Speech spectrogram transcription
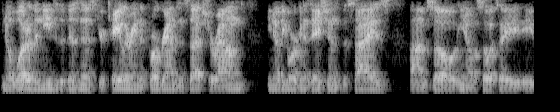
you know what are the needs of the business. You're tailoring the programs and such around you know the organizations, the size, Um, so you know, so it's a, a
